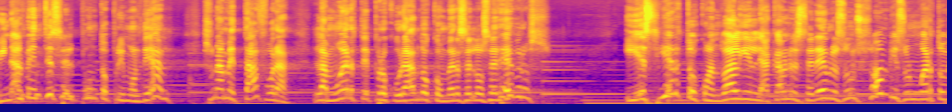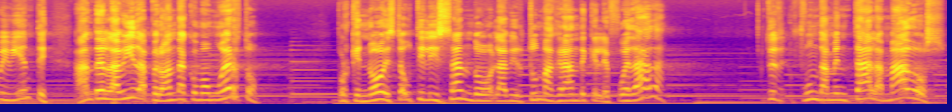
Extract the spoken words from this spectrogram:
Finalmente es el punto primordial. Es una metáfora. La muerte procurando comerse los cerebros. Y es cierto, cuando a alguien le acaban el cerebro, es un zombie, es un muerto viviente. Anda en la vida, pero anda como muerto. Porque no está utilizando la virtud más grande que le fue dada. Entonces, fundamental, amados.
